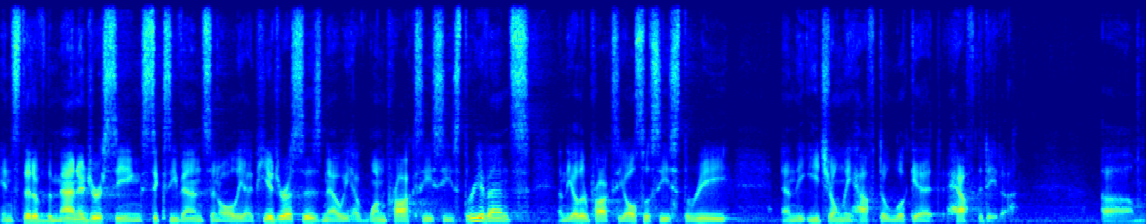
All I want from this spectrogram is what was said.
instead of the manager seeing six events and all the IP addresses, now we have one proxy sees three events, and the other proxy also sees three, and they each only have to look at half the data. Um,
